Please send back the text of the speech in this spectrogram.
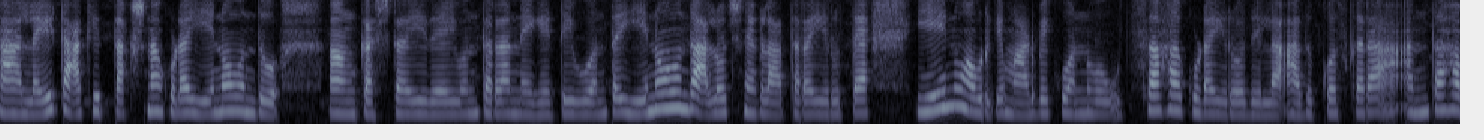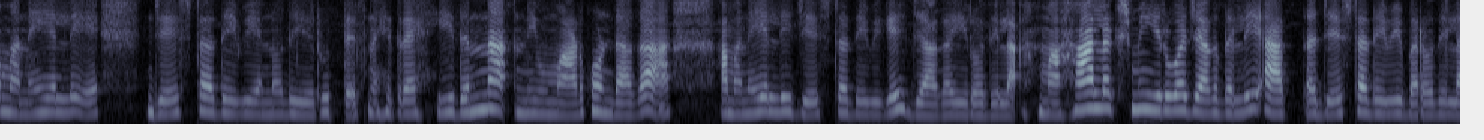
ಆ ಲೈಟ್ ಹಾಕಿದ ತಕ್ಷಣ ಕೂಡ ಏನೋ ಒಂದು ಕಷ್ಟ ಇದೆ, ಒಂಥರ ನೆಗೆಟಿವ್ ಅಂತ ಏನೋ ಒಂದು ಆಲೋಚನೆಗಳು ಆ ಥರ ಇರುತ್ತೆ. ಏನು ಅವ್ರಿಗೆ ಮಾಡಬೇಕು ಅನ್ನುವ ಉತ್ಸಾಹ ಕೂಡ ಇರೋದಿಲ್ಲ. ಅದಕ್ಕೋಸ್ಕರ ಅಂತಹ ಮನೆಯಲ್ಲಿ ಜ್ಯೇಷ್ಠ ದೇವಿ ಅನ್ನೋದು ಇರುತ್ತೆ ಸ್ನೇಹಿತರೆ. ಇದನ್ನು ನೀವು ಮಾಡಿಕೊಂಡಾಗ ಆ ಮನೆಯಲ್ಲಿ ಜ್ಯೇಷ್ಠ ದೇವಿಗೆ ಜಾಗ ಇರೋದಿಲ್ಲ. ಮಹಾಲಕ್ಷ್ಮಿ ಇರುವ ಜಾಗದಲ್ಲಿ ಆ ಜ್ಯೇಷ್ಠ ದೇವಿ ಬರೋದಿಲ್ಲ.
